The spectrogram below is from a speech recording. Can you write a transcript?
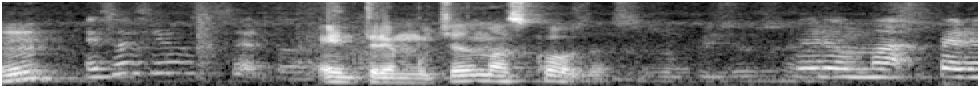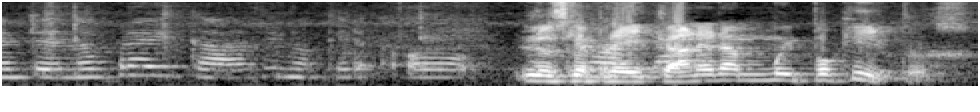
¿Mm? Eso sí un sacerdote. Entre muchas más cosas. Pero, pero entonces no predicaba, sino que... los que predicaban eran muy poquitos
